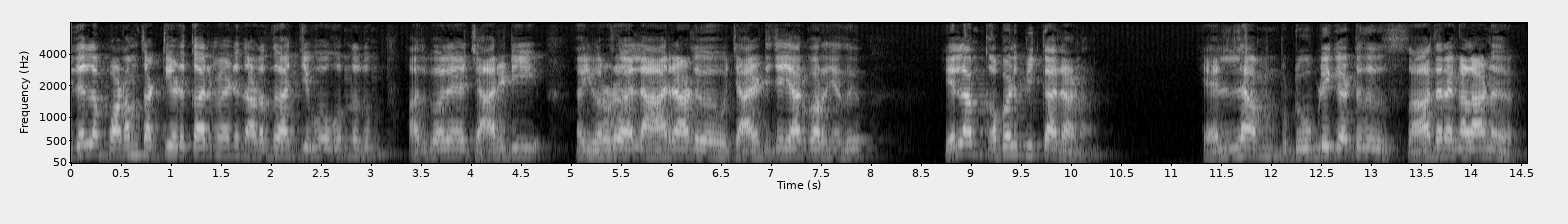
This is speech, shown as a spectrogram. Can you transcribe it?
ഇതെല്ലാം പണം തട്ടിയെടുക്കാൻ വേണ്ടി നടന്ന് ഹജ്ജ് പോകുന്നതും അതുപോലെ ചാരിറ്റി ഇവരോട് അല്ല ആരാട് ചാരിറ്റി ചെയ്യാൻ പറഞ്ഞത്? എല്ലാം കബളിപ്പിക്കാനാണ്. എല്ലാം ഡ്യൂപ്ലിക്കേറ്റ് സാധനങ്ങളാണ്.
